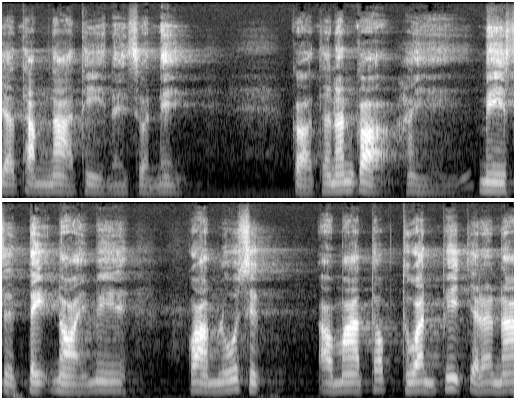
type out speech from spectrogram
จะทำหน้าที่ในส่วนนี้ ก็ฉะนั้นก็ให้มีสติหน่อยมีความรู้สึกเอามาทบทวนพิจารณา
